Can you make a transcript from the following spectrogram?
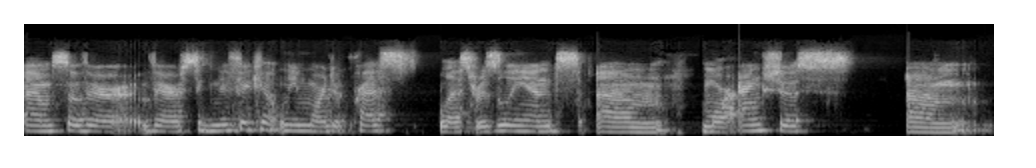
Um, so they're they're significantly more depressed, less resilient, um, more anxious. Um,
